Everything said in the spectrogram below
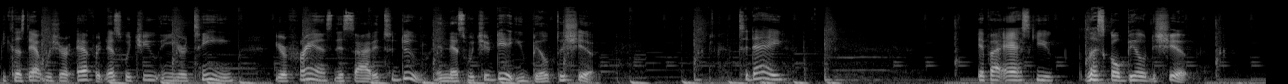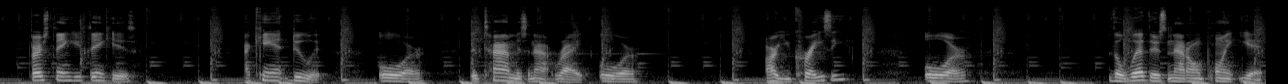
because that was your effort. That's what you and your team, your friends decided to do. And that's what you did. You built the ship. Today, if I ask you, let's go build the ship, first thing you think is, I can't do it, or the time is not right, or are you crazy, or the weather's not on point yet,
